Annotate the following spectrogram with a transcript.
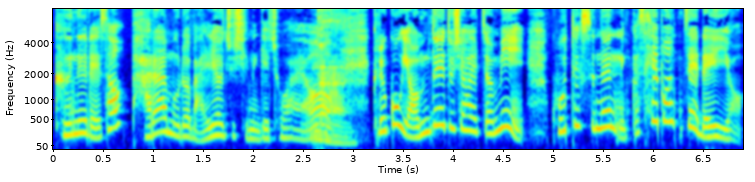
그늘에서 바람으로 말려주시는 게 좋아요. 네. 그리고 꼭 염두에 두셔야 할 점이 고텍스는 그러니까 세 번째 layer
